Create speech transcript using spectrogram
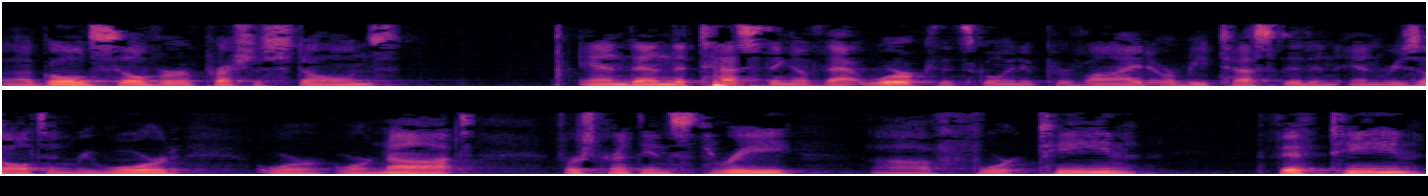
uh, gold, silver, precious stones. and then the testing of that work that's going to provide or be tested and, and result in reward or, or not. 1 Corinthians 3, uh, 14, 15,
